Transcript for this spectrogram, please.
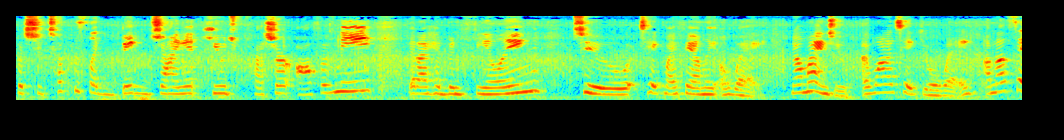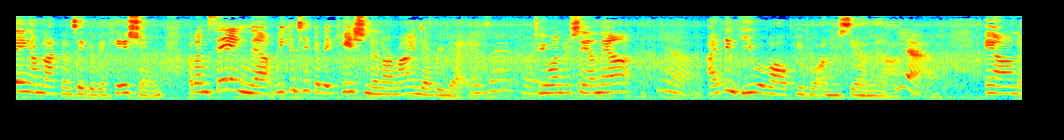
but she took this like big, giant, huge pressure off of me that I had been feeling to take my family away. Now, mind you, I want to take you away. I'm not saying I'm not going to take a vacation, but I'm saying that we can take a vacation in our mind every day. Exactly. Do you understand that? Yeah. I think you of all people understand that. Yeah. And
